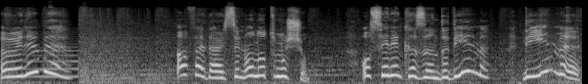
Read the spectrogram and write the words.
Öyle mi? Affedersin unutmuşum. O senin kızındı değil mi? Değil mi?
